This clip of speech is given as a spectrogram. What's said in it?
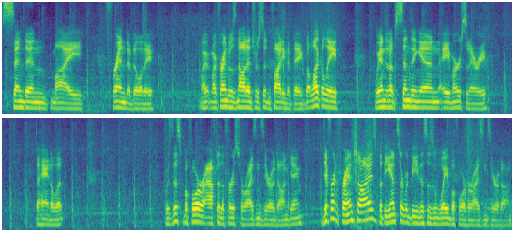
send in my friend ability. My, my friend was not interested in fighting the pig, but luckily we ended up sending in a mercenary to handle it. Was this before or after the first Horizon Zero Dawn game? Different franchise, but the answer would be this is way before Horizon Zero Dawn.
